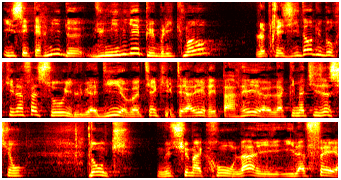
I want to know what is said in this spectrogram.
il s'est permis d'humilier publiquement le président du Burkina Faso. Il lui a dit bah, tiens, qu'il était allé réparer la climatisation. Donc, M. Macron, là, il, a fait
